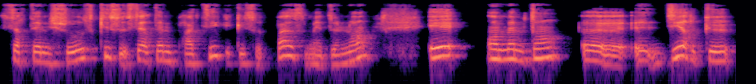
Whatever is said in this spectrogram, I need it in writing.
certaines choses, qui se, certaines pratiques qui se passent maintenant, et en même temps dire que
